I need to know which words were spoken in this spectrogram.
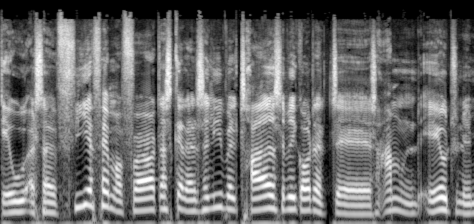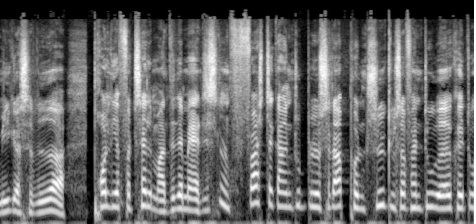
det er jo altså 4,45, der skal der altså alligevel trædes. Jeg ved godt, at øh, sammen aerodynamik og så videre. Prøv lige at fortælle mig det der med, er det sådan første gang, du blev sat op på en cykel, så fandt du ud af, okay, du,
